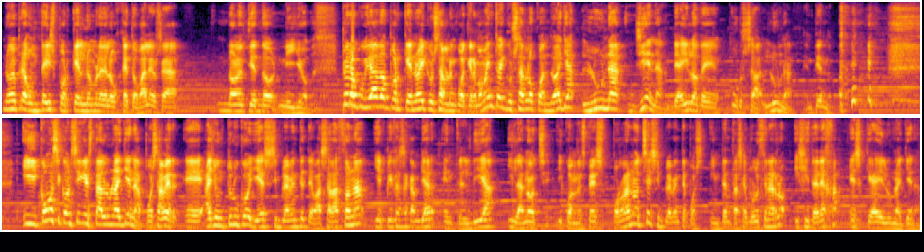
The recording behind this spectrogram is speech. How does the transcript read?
No me preguntéis por qué el nombre del objeto, ¿vale? O sea, no lo entiendo ni yo. Pero cuidado porque no hay que usarlo en cualquier momento, hay que usarlo cuando haya luna llena. De ahí lo de Ursa Luna, entiendo. ¿Y cómo se consigue esta luna llena? Pues a ver, eh, hay un truco y es simplemente te vas a la zona y empiezas a cambiar entre el día y la noche. Y cuando estés por la noche simplemente pues intentas evolucionarlo y si te deja es que hay luna llena.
